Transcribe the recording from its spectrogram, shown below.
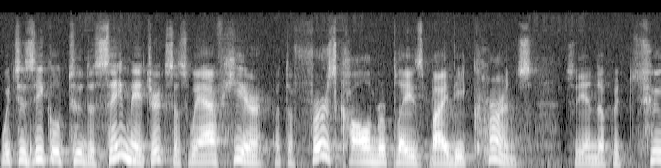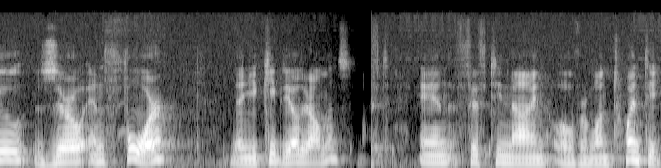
which is equal to the same matrix as we have here, but the first column replaced by the currents. So you end up with 2, 0, and 4. Then you keep the other elements, and 59 over 120.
